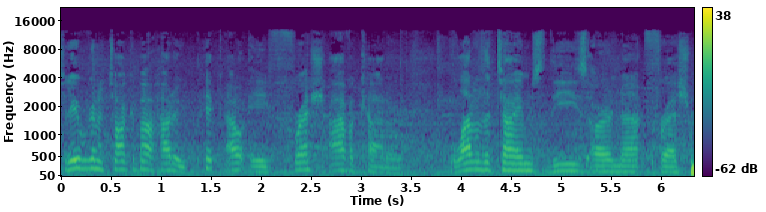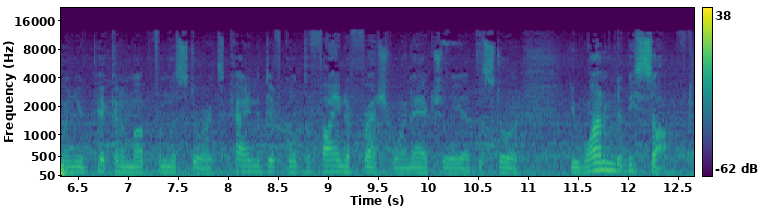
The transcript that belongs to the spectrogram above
Today we're going to talk about how to pick out a fresh avocado. A lot of the times these are not fresh when you're picking them up from the store. It's kind of difficult to find a fresh one actually at the store. You want them to be soft,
